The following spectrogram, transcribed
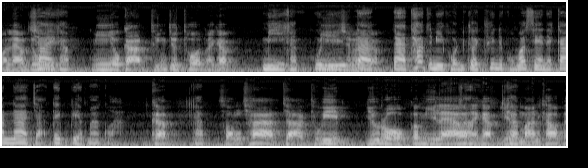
มาแล้วด้วยใช่ครับ มีโอกาสถึงจุดโทษไหมครับ มีครับคู่นี้มีใช่ไหมแต่ครับ แต่ถ้าจะมีผลเกิดขึ้นเนี่ยผมว่าเซเนกัลน่าจะได้เปรียบมากกว่า ครับครับ สองชาติจากทวีปยุโรปก็มีแล้วครับนะครับเยอรมันเข้าไป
